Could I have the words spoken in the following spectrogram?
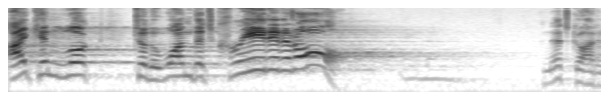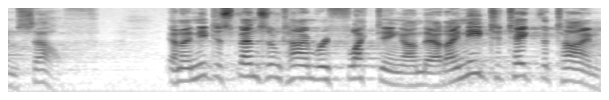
I can look to the one that's created it all, and that's God Himself. And I need to spend some time reflecting on that. I need to take the time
